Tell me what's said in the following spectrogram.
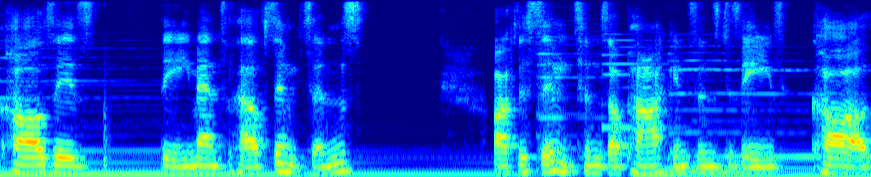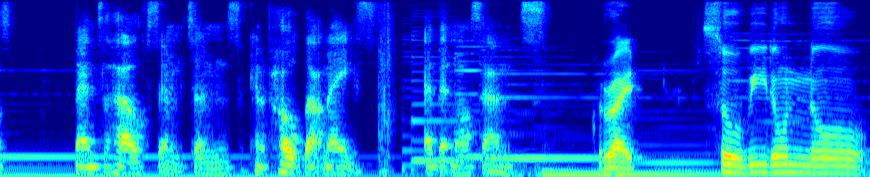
causes the mental health symptoms or if the symptoms of parkinson's disease cause mental health symptoms. Kind of hope that makes a bit more sense. right so we don't know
